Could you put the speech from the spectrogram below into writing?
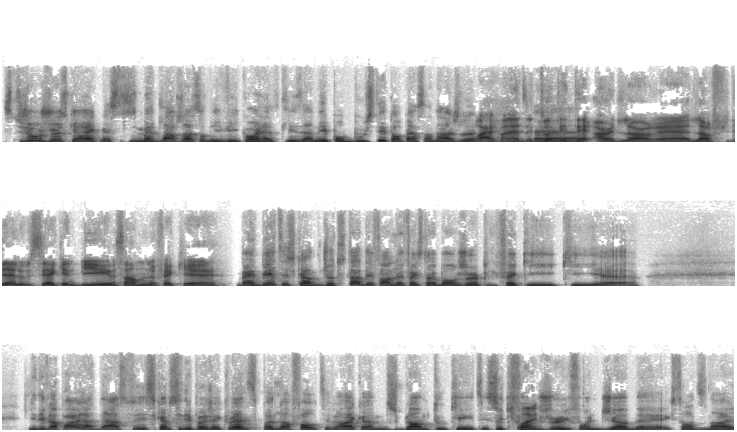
C'est toujours juste correct, mais si tu mets de l'argent sur des V-Coins à toutes les années pour booster ton personnage, là, Ouais, je m'en ai dit. Toi, Euh, t'étais un de leurs, euh, de leurs fidèles aussi avec NBA, il me semble, là. Fait que. Ben, le c'est comme, je vais tout le temps défendre le fait que c'est un bon jeu, puis le fait qu'il. qu'il, euh, Les développeurs là-dedans, c'est c'est comme CD Projekt Red, c'est pas de leur faute. C'est vraiment comme je blâme 2K. C'est ceux qui font Ouais. le jeu, ils font un job euh, extraordinaire.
